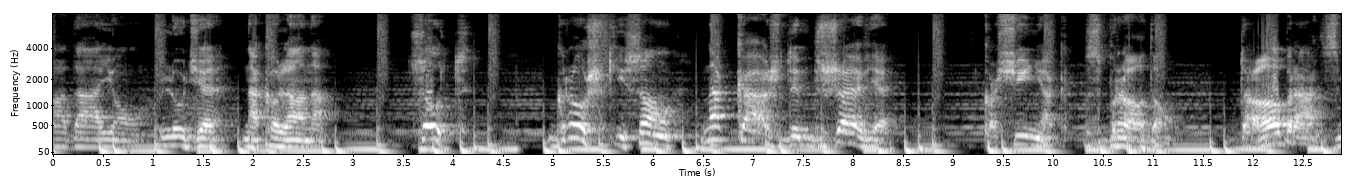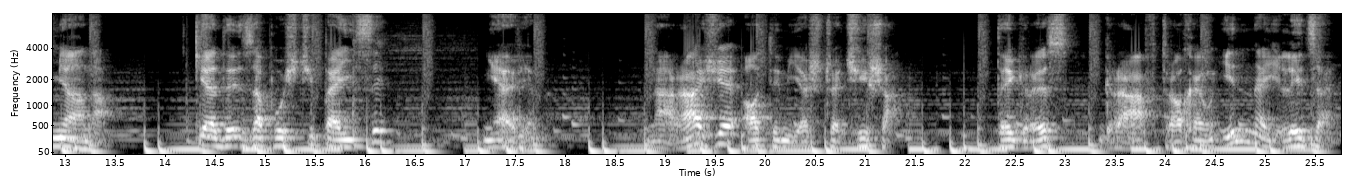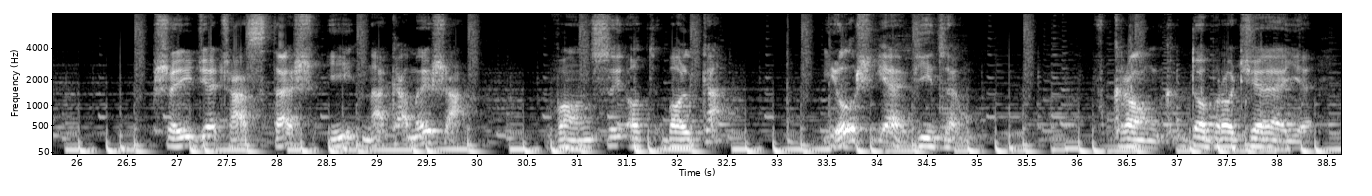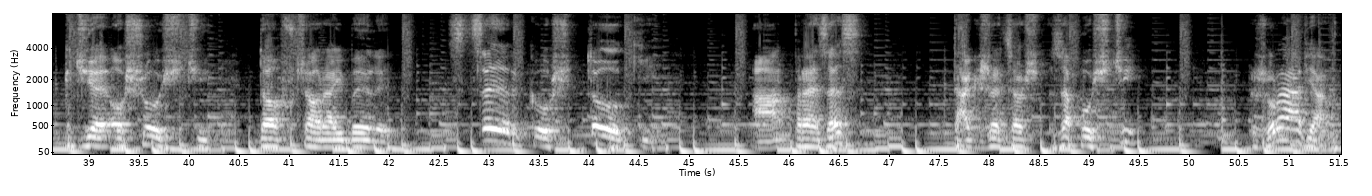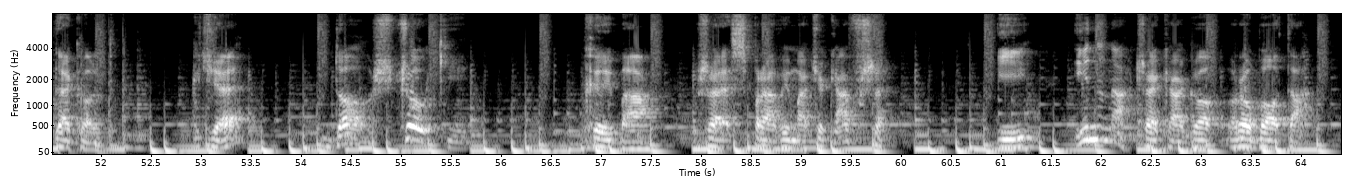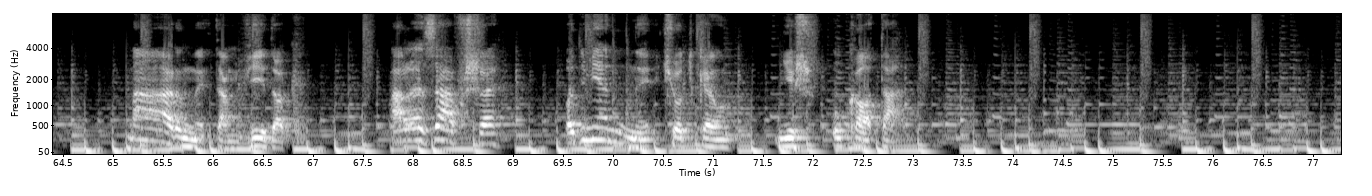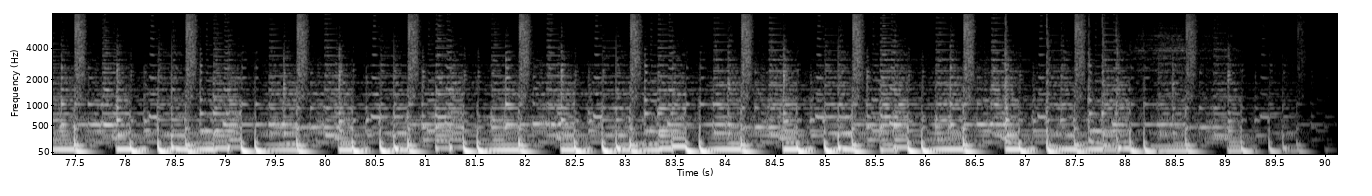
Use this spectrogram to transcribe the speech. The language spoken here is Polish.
Padają ludzie na kolana. Cud! Gruszki są na każdym drzewie. Kosiniak z brodą. Dobra zmiana. Kiedy zapuści pejsy? Nie wiem. Na razie o tym jeszcze cisza. Tygrys gra w trochę innej lidze. Przyjdzie czas też i na kamysza. Wąsy od bolka? Już je widzę. W krąg dobrodzieje, gdzie oszuści do wczoraj byli. Z cyrku sztuki. A prezes także coś zapuści? Żurawia w dekolt. Gdzie? Do szczuki. Chyba, że sprawy ma ciekawsze. I inna czeka go robota. Marny tam widok, ale zawsze odmienny ciutkę niż u kota.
